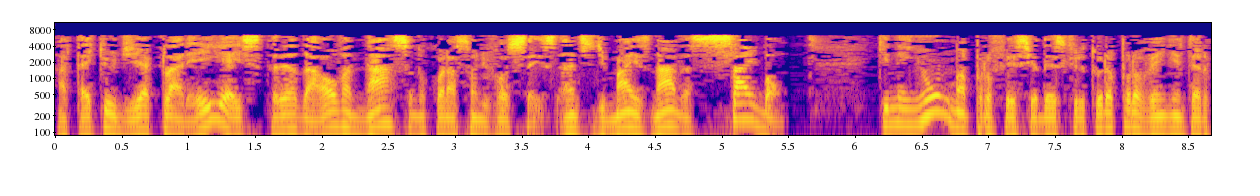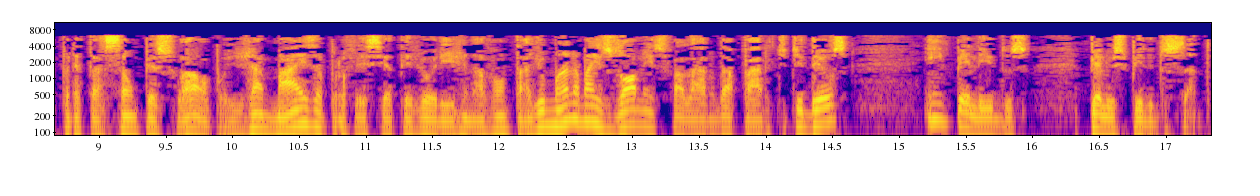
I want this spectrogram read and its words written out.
até que o dia clareie e a estrela da alva nasça no coração de vocês. Antes de mais nada, saibam que nenhuma profecia da Escritura provém de interpretação pessoal, pois jamais a profecia teve origem na vontade humana, mas homens falaram da parte de Deus, impelidos pelo Espírito Santo.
